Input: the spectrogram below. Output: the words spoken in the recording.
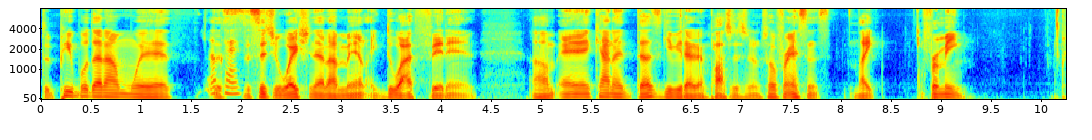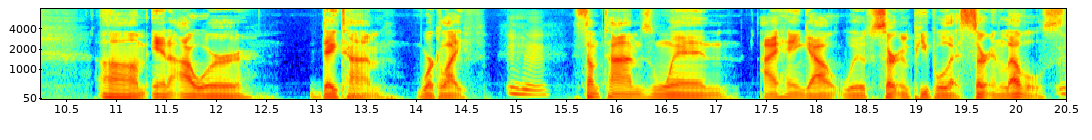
the people that I'm with? the, Okay. the situation that I'm in, like, do I fit in? Um, and it kind of does give you that imposter syndrome. So, for instance, like for me, um, in our daytime work life, sometimes when I hang out with certain people at certain levels,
